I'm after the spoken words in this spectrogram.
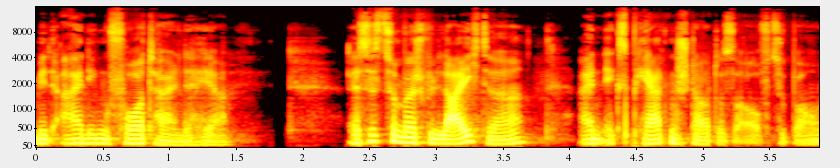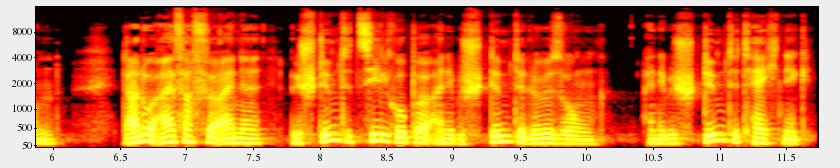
mit einigen Vorteilen daher. Es ist zum Beispiel leichter, einen Expertenstatus aufzubauen, da du einfach für eine bestimmte Zielgruppe eine bestimmte Lösung, eine bestimmte Technik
